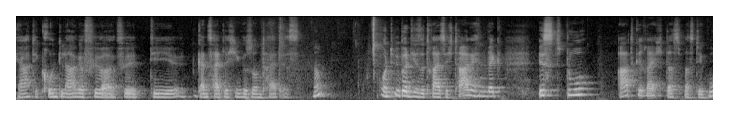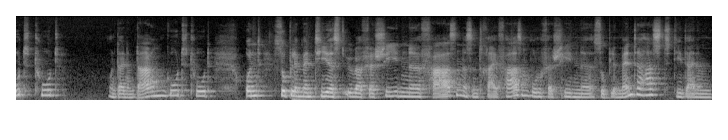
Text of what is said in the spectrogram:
ja, die Grundlage für, für die ganzheitliche Gesundheit ist. Ne? Und über diese 30 Tage hinweg isst du artgerecht das, was dir gut tut und deinem Darm gut tut und supplementierst über verschiedene Phasen. Das sind drei Phasen, wo du verschiedene Supplemente hast, die deinem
